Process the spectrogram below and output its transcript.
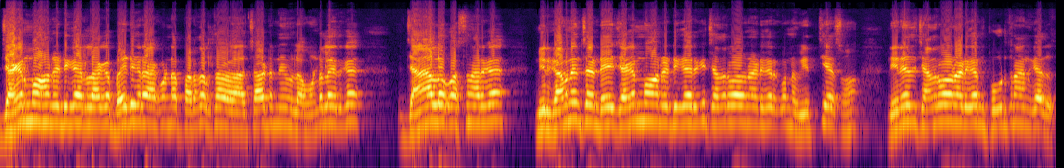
జగన్మోహన్ రెడ్డి గారి లాగా బయటకు రాకుండా పరదల చా- చాటుని ఉండలేదుగా? జనాల్లోకి వస్తున్నారుగా? మీరు గమనించండి జగన్మోహన్ రెడ్డి గారికి చంద్రబాబు నాయుడు గారికి ఉన్న వ్యత్యాసం నేనేది చంద్రబాబు నాయుడు గారిని పొగుడుతున్నాను కాదు.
